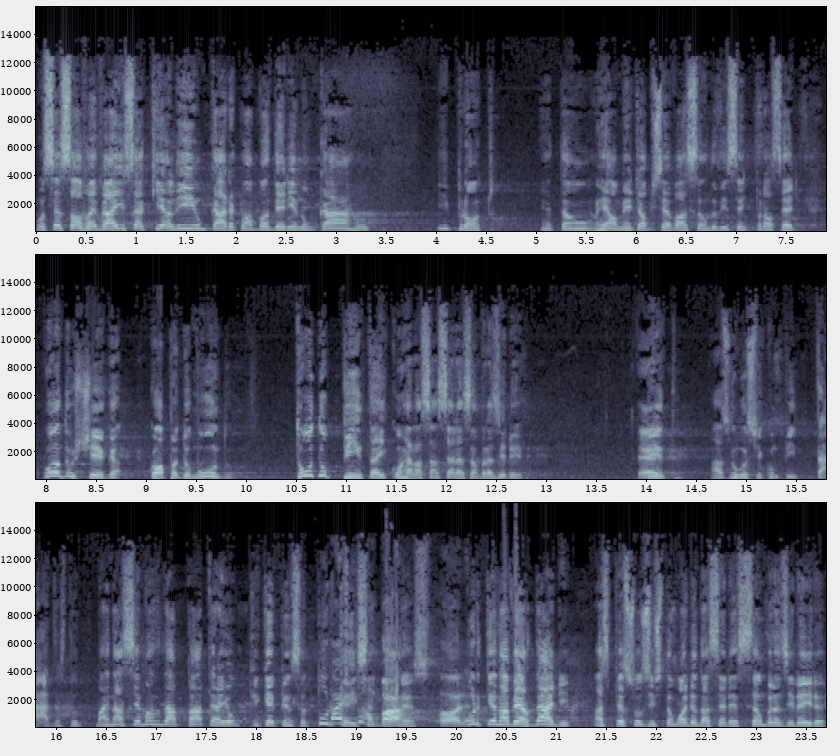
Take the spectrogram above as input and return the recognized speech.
você só vai ver isso aqui ali, um cara com uma bandeirinha num carro e pronto. Então, realmente a observação do Vicente procede. Quando chega Copa do Mundo, tudo pinta aí com relação à seleção brasileira. É. Pinta. As ruas ficam pintadas, tudo. Mas na Semana da Pátria eu fiquei pensando, por Mas, que isso acontece? Barros, olha... Porque, na verdade, as pessoas estão olhando a seleção brasileira,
